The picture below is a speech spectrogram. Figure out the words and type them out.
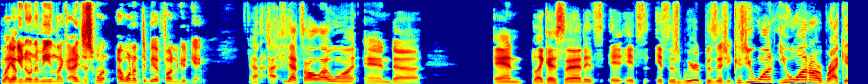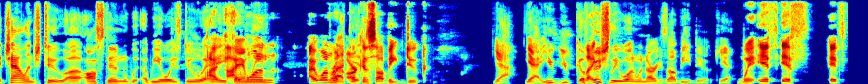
Like Yep. you know what I mean? Like I just want I want it to be a fun, good game. I, I, that's all I want, and uh, and like I said, it's it, it's it's this weird position because you want you won our bracket challenge too, uh, Austin. We, we always do a I family. I won. I won bracket. when Arkansas beat Duke. yeah, yeah. You you Like- officially won when Arkansas beat Duke. Yeah, When if if if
